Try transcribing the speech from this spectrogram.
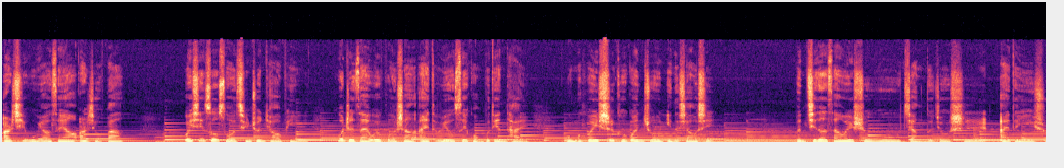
二七五幺三幺二九八，微信搜索“青春调频”，或者在微博上艾特 VOC 广播电台，我们会时刻关注你的消息。本期的三味书屋讲的就是爱的艺术。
